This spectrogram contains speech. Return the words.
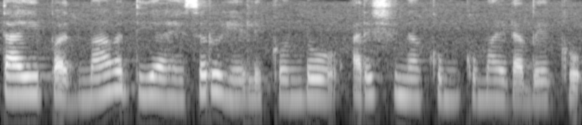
ತಾಯಿ ಪದ್ಮಾವತಿಯ ಹೆಸರು ಹೇಳಿಕೊಂಡು ಅರಿಶಿನ ಕುಂಕುಮ ಇಡಬೇಕು.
